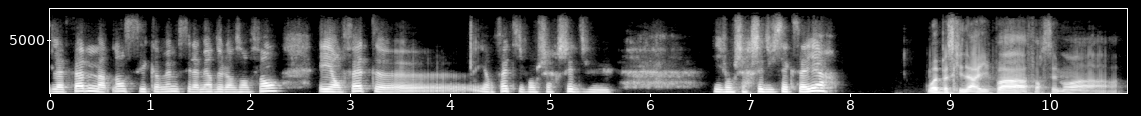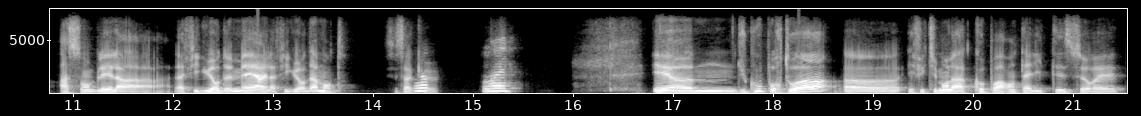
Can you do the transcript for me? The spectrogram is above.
la femme maintenant c'est quand même c'est la mère de leurs enfants et en fait et en fait ils vont chercher du ils vont chercher du sexe ailleurs. Ouais, parce qu'ils n'arrivent pas forcément à assembler la, la, figure de mère et la figure d'amante. C'est ça que. Ouais. Et euh, du coup, pour toi, euh, effectivement, la coparentalité serait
